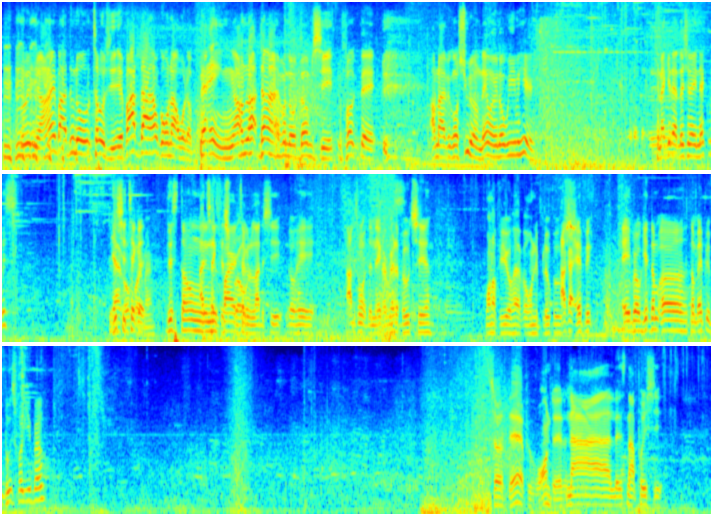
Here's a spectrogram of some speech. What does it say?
Believe me, I ain't about to do no. Told you, if I die, I'm going out with a bang. I'm not dying for no dumb shit. Fuck that. I'm not even gonna shoot them. They don't even know we even here. Can I get that legendary necklace? Yeah, this should take a it, man. this stone I and this fire taking a lot of shit. Go ahead. I just want the necklace. Got red boots here. One of you have only blue boots. I got epic. Hey, bro, get them uh them epic boots for you, bro. So there, if we wanted. Nah, let's not push it.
